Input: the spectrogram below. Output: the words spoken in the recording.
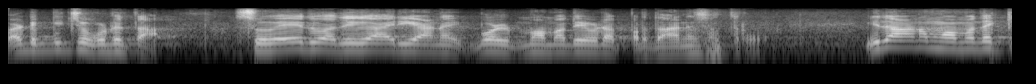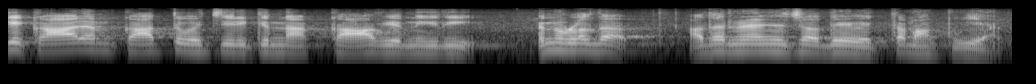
പഠിപ്പിച്ചു കൊടുത്ത സുവേദു അധികാരിയാണ് ഇപ്പോൾ മമതയുടെ പ്രധാന ശത്രു. ഇതാണ് മമതയ്ക്ക് കാലം കാത്തു വച്ചിരിക്കുന്ന കാവ്യനീതി എന്നുള്ളത് അതിനെ ചൗധരി വ്യക്തമാക്കുകയാണ്.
